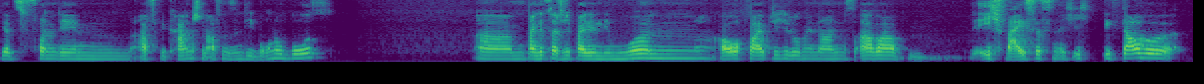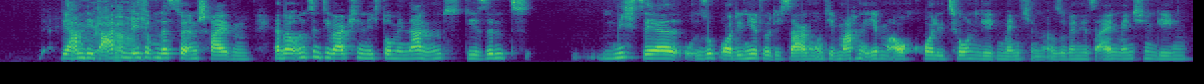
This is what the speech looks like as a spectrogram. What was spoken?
jetzt von den afrikanischen Affen sind die Bonobos. Ähm, dann gibt's natürlich bei den Lemuren auch weibliche Dominanz, aber ich weiß es nicht. Ich, ich glaube, wir haben die Daten nicht, um das zu entscheiden. Ja, bei uns sind die Weibchen nicht dominant. Die sind nicht sehr subordiniert, würde ich sagen. Und die machen eben auch Koalitionen gegen Männchen. Also wenn jetzt ein Männchen gegen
